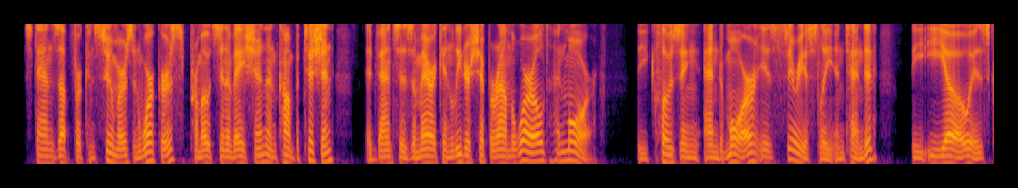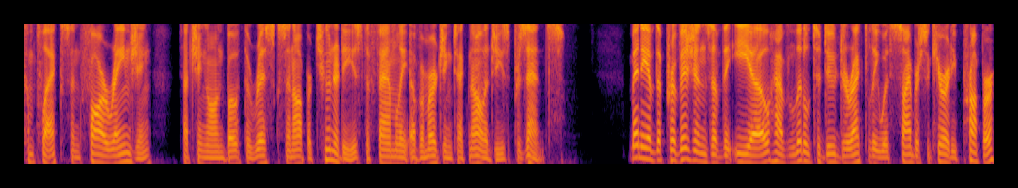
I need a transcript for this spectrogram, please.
stands up for consumers and workers, promotes innovation and competition, advances American leadership around the world, and more. The closing and more is seriously intended. The EO is complex and far ranging, touching on both the risks and opportunities the family of emerging technologies presents. Many of the provisions of the EO have little to do directly with cybersecurity proper,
